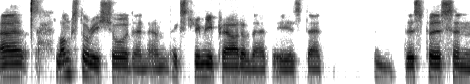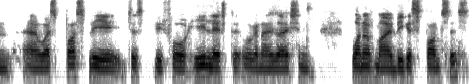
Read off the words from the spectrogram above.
Uh, long story short, and I'm extremely proud of that, is that this person uh, was possibly just before he left the organization, one of my biggest sponsors.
